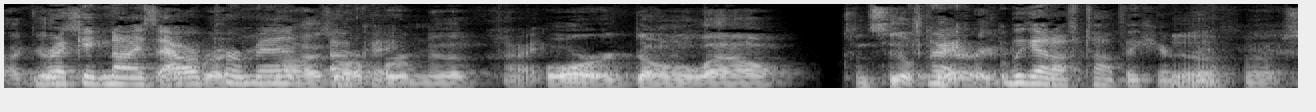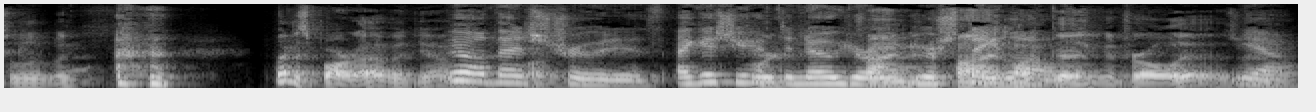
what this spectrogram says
I guess, Recognize our permit? recognize our Okay. permit, right. or don't allow concealed All right, carry. we got off topic here. yeah, but- absolutely. but it's part of it. Yeah. Well, that's of it. true. It is. I guess you have We're to know your trying to your define state what laws. gun control is. Yeah.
